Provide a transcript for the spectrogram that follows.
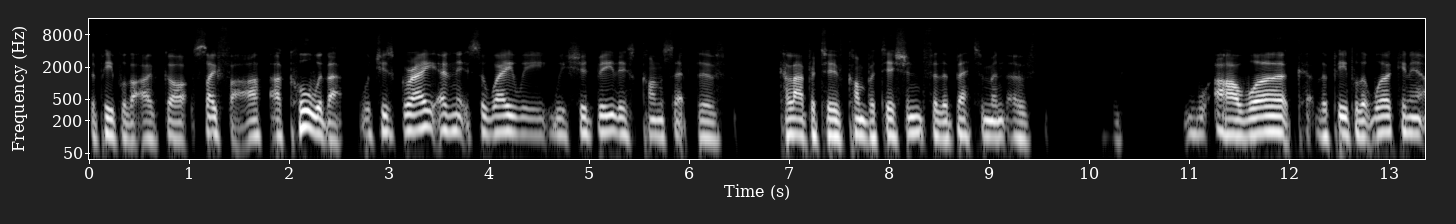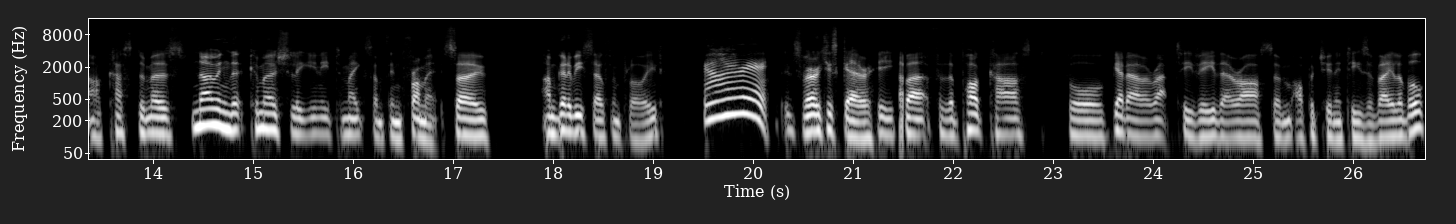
the people that I've got so far are cool with that, which is great. And it's the way we we should be. This concept of collaborative competition for the betterment of, of our work, the people that work in it, our customers, knowing that commercially you need to make something from it. So I'm going to be self-employed. It's very scary. But for the podcast, for Get Out of Wrap TV, there are some opportunities available.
